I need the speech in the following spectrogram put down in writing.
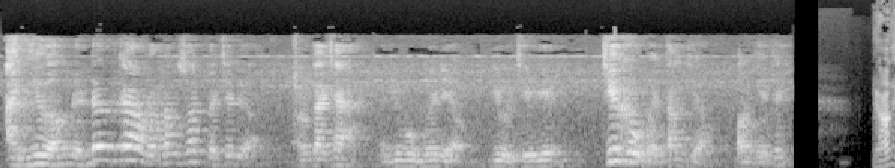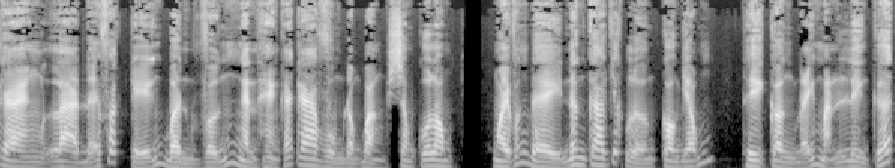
ảnh hưởng để nâng cao được năng suất và chất lượng. Ở cá tra như vùng nguyên liệu như chế biến chứ không phải tăng trưởng bằng diện tích. Rõ ràng là để phát triển bền vững ngành hàng cá tra vùng đồng bằng sông Cửu Long, ngoài vấn đề nâng cao chất lượng con giống thì cần đẩy mạnh liên kết,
